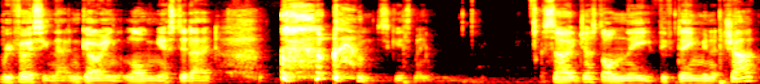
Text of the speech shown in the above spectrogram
reversing that and going long yesterday. Excuse me. So just on the 15 minute chart.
